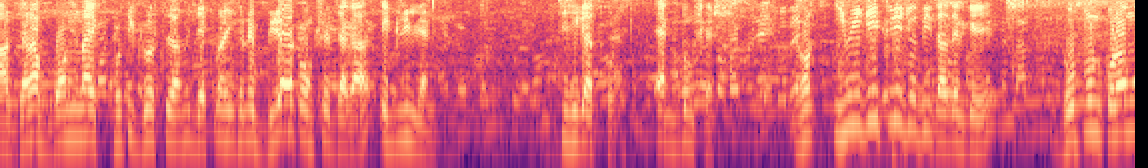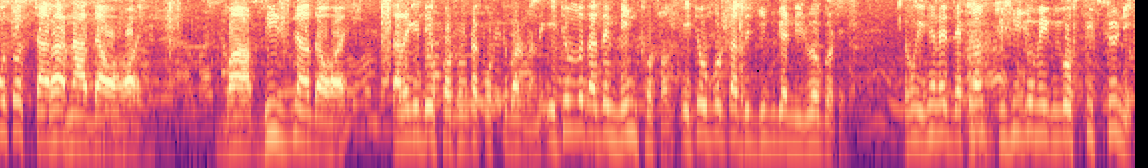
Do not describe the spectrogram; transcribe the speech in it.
আর যারা বন্যায় ক্ষতিগ্রস্ত, আমি দেখলাম এখানে বিরাট অংশের জায়গা, এগ্রিল্যান্ড। কৃষিকাজ করে, একদম শেষ। এখন ইমিডিয়েটলি যদি তাদেরকে রোপণ করার মতো চারা না দেওয়া হয় বা বীজ না দেওয়া হয়, তারা কিন্তু এই ফসলটা করতে পারবে না। এটা হলো তাদের মেইন ফসল, এটার উপর তাদের জীবিকা নির্ভর করে এবং এখানে দেখলাম কৃষি জমি এগুলো অস্তিত্বই নেই।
